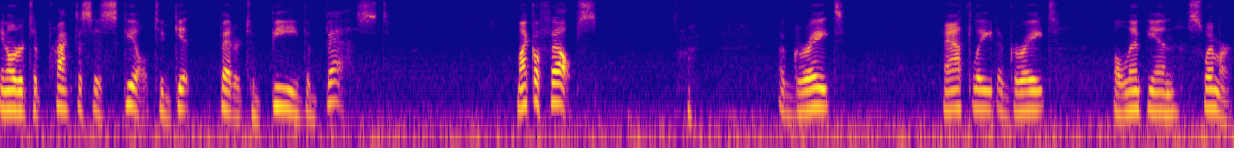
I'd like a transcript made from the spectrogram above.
in order to practice his skill to get better to be the best. Michael Phelps a great athlete a great Olympian swimmer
